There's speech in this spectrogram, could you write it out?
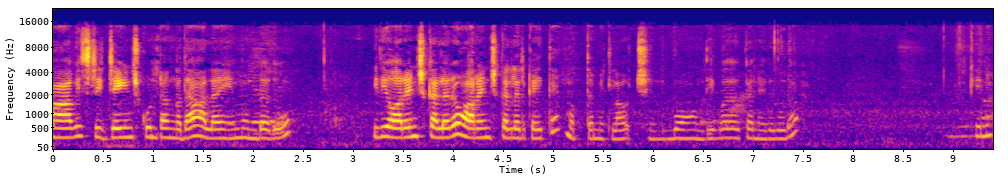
మావి స్టిచ్ చేయించుకుంటాం కదా అలా ఏమి ఉండదు. ఇది ఆరెంజ్ కలర్ ఆరెంజ్ కలర్కి అయితే మొత్తం ఇట్లా వచ్చింది. బాగుంది వర్క్ అనేది కూడా. ఓకేనా?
